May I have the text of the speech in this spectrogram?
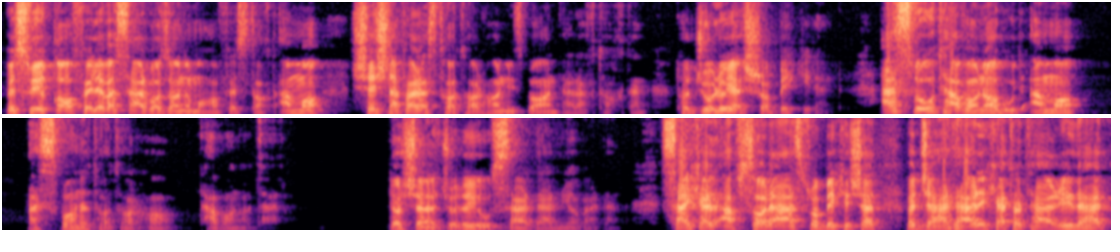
به سوی قافله و سربازان محافظ تاخت. اما شش نفر از تاتارها نیز به آن طرف تاختند تا جلویش را بگیرند. اسب او توانا بود اما اسبان تاتارها تواناتر. داشتن از جلوی او سر در میآوردند. سعی کرد افسار اسب را بکشد و جهت حرکت را تغییر دهد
